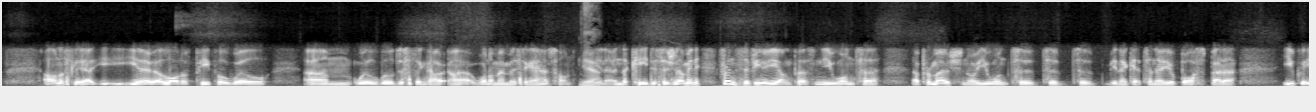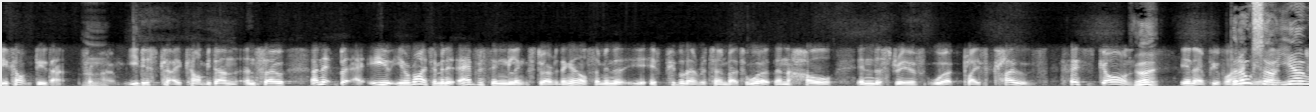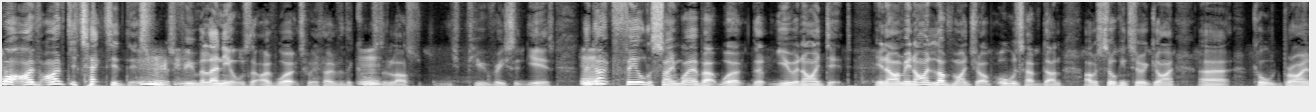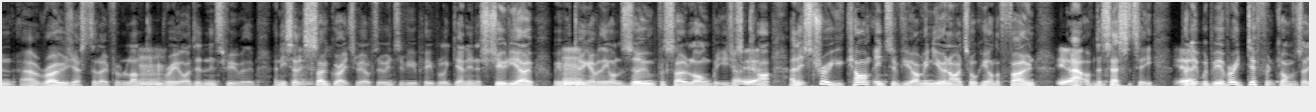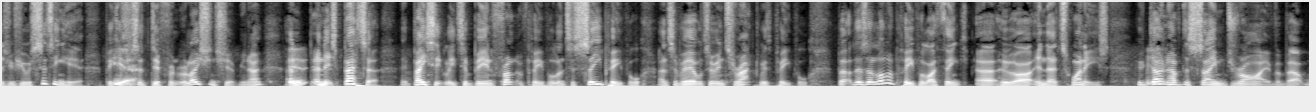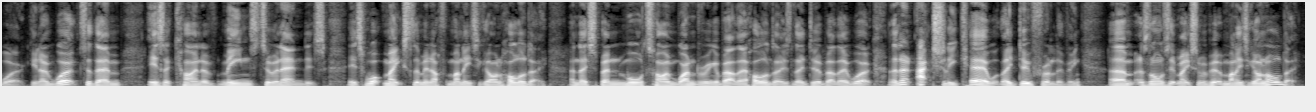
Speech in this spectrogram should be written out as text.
honestly, you know, a lot of people will um, we'll we'll just think what am I missing out on? Yeah. You know, and the key decision. I mean, for instance, if you're a young person, you want a, a promotion or you want to, to, to you know get to know your boss better. You you can't do that from mm. home. You just it can't be done. And so, and it, but you, are right. I mean, it, everything links to everything else. I mean, if people don't return back to work, then the whole industry of workplace clothes is gone. Right you know, people. But also, you know what? I've I've detected this from a few millennials that I've worked with over the course mm. of the last few recent years. They mm. don't feel the same way about work that you and I did. You know, I mean, I love my job, always have done. I was talking to a guy uh, called Brian uh, Rose yesterday from London Mm. Real. I did an interview with him, and he said it's so great to be able to interview people again in a studio. We've been doing everything on Zoom for so long, but you just Oh, yeah. can't. And it's true, you can't interview. I mean, you and I are talking on the phone Yeah. out of necessity, but it would be a very different conversation if you were sitting here because Yeah. it's a different relationship, you know. And, It- and it's better, basically, to be in front of people and to see people and to be able to interact with people. But there's a lot of people, I think, uh, who are in their 20s who don't have the same drive about work. You know, work to them is a kind of means to an end. It's it's what makes them enough money to go on holiday, and they spend more time wondering about their holidays than they do about their work. And they don't actually care what they do for a living, um, as long as it makes them a bit of money to go on holiday.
